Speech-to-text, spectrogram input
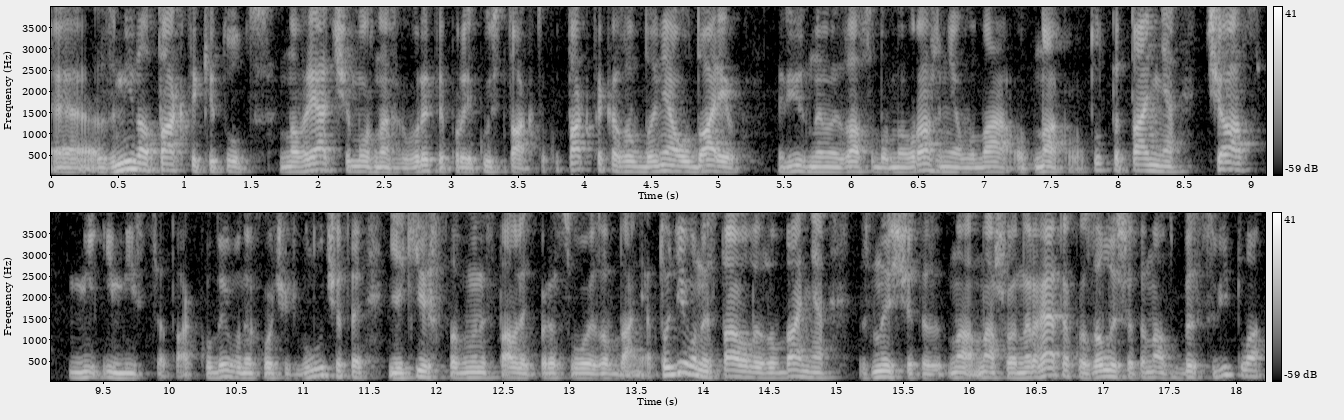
Е, Зміна тактики тут навряд чи можна говорити про якусь тактику. Тактика завдання ударів різними засобами враження вона однакова. Тут питання час і місце, так куди вони хочуть влучити, які вони ставлять перед своє завдання. Тоді вони ставили завдання знищити на нашу енергетику, залишити нас без світла.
